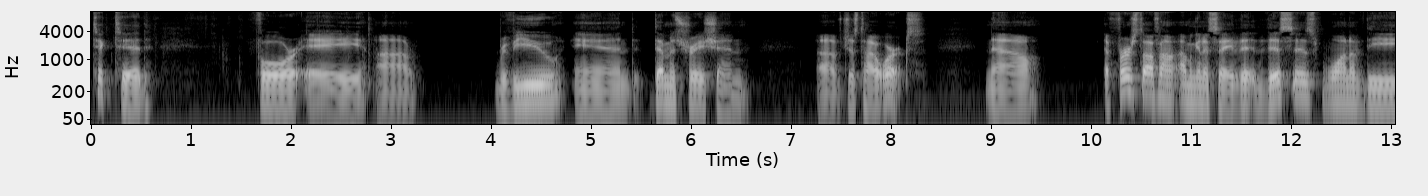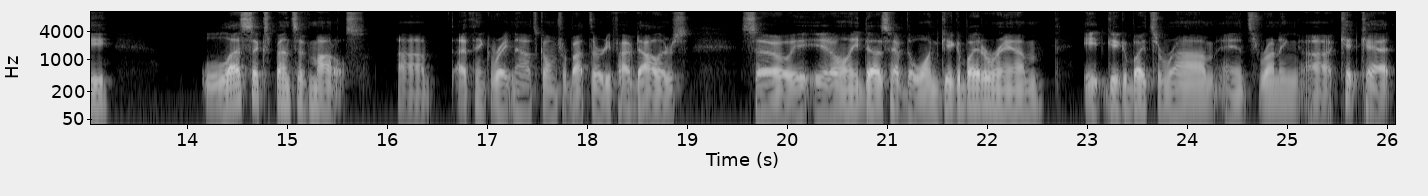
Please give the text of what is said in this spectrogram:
TicTid for a uh, review and demonstration of just how it works. Now, first off, I'm going to say that this is one of the less expensive models. Uh, I think right now it's going for about $35. So it, it, only does have the one gigabyte of RAM, eight gigabytes of ROM, and it's running uh, KitKat.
